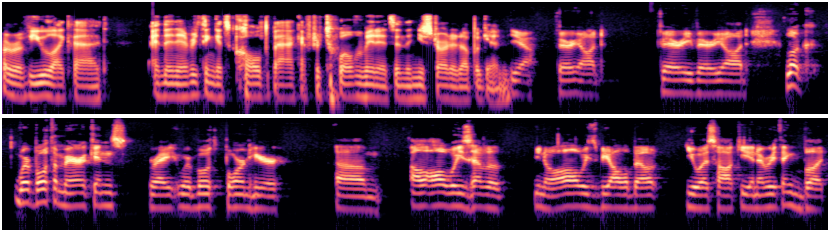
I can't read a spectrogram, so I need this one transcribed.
a review like that. And then everything gets called back after 12 minutes and then you start it up again. Yeah, very odd. Very, very odd. Look, we're both Americans, right? We're both born here. Um, I'll always have a, you know, I'll always be all about U.S. hockey and everything, but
